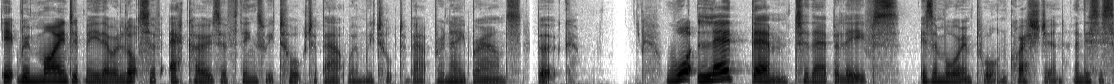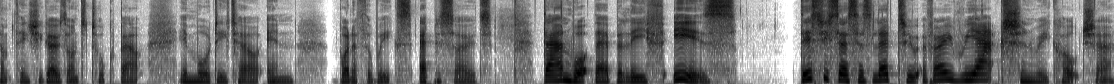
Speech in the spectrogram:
it reminded me there were lots of echoes of things we talked about when we talked about Brené Brown's book. What led them to their beliefs is a more important question, and this is something she goes on to talk about in more detail in one of the week's episodes, than what their belief is. This, she says, has led to a very reactionary culture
